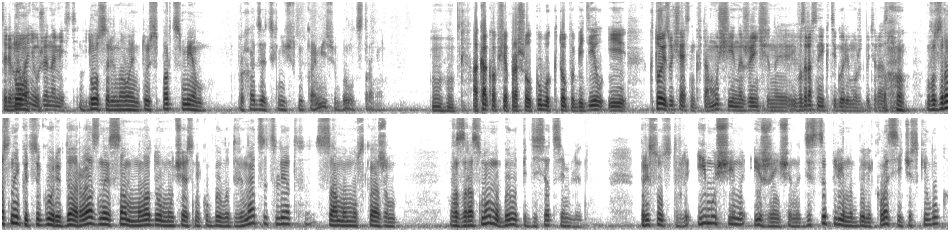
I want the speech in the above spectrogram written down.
соревнований уже на месте? До соревнований. То есть спортсмен, проходя техническую комиссию, был отстранен. Мгм. А как вообще прошел кубок, кто победил и кто из участников, там, мужчины, женщины, и возрастные категории, может быть, разные? Возрастные категории, да, разные. Самому молодому участнику было 12 лет, самому, скажем, возрастному было 57 лет. Присутствовали и мужчины, и женщины. Дисциплины были классический лук,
